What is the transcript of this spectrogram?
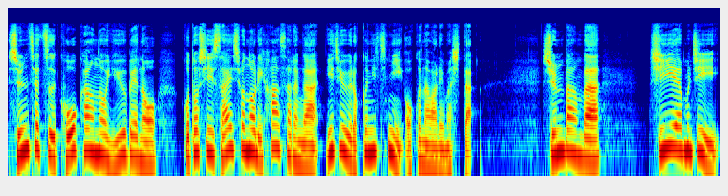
春節交換の夕べの今年最初のリハーサルが26日に行われました。春晩は CMG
